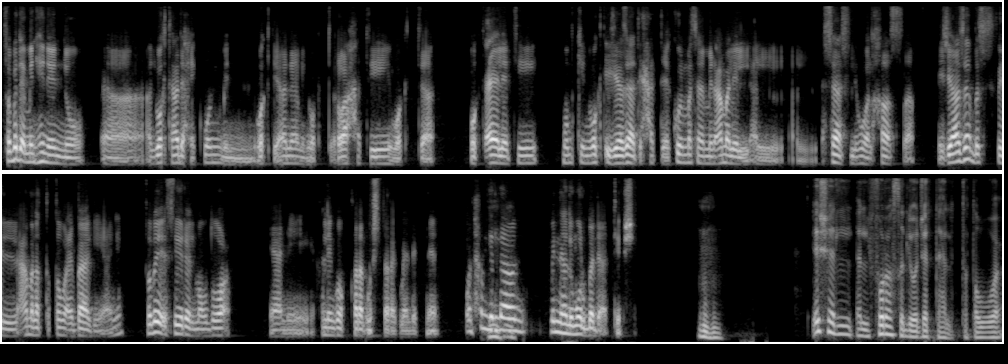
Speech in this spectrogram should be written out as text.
فبدأ من هنا إنه آه الوقت هذا حيكون من وقتي أنا من وقت راحتي وقت وقت عائلتي ممكن وقت إجازاتي حتى يكون مثلا من عملي الأساس اللي هو الخاص إجازة بس في العمل التطوعي باقي يعني. فبدا يصير الموضوع يعني خلينا نقول قرار مشترك بين الاثنين. والحمد لله منها الأمور بدأت تمشي. إيش الفرص اللي وجدتها للتطوع؟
